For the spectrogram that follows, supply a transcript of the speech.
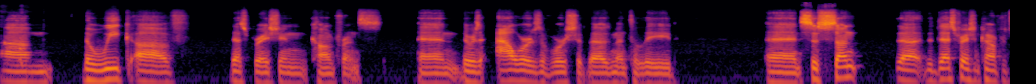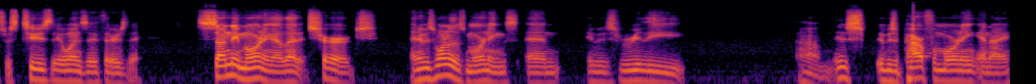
um, the week of Desperation Conference, and there was hours of worship that I was meant to lead, and so sun the the Desperation Conference was Tuesday, Wednesday, Thursday. Sunday morning, I led at church, and it was one of those mornings, and it was really, um, it was it was a powerful morning, and I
